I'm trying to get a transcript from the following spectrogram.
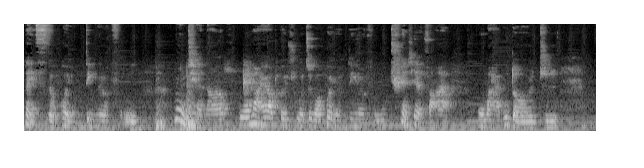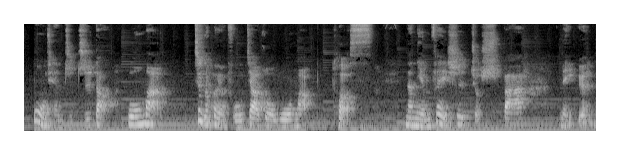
类似的会员订阅服务。目前呢，沃尔玛要推出的这个会员订阅服务确切的方案，我们还不得而知。目前只知道沃尔玛这个会员服务叫做沃尔玛 Plus，那年费是九十八美元，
